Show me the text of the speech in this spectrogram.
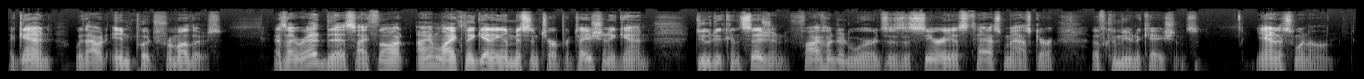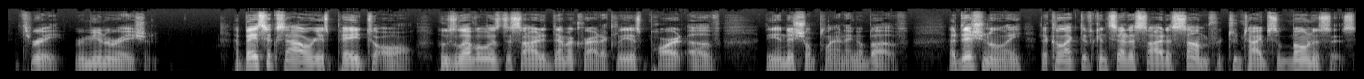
Again, without input from others. As I read this, I thought, I am likely getting a misinterpretation again, due to concision. 500 words is a serious taskmaster of communications. Yanis went on. 3. Remuneration. A basic salary is paid to all, whose level is decided democratically as part of the initial planning above. Additionally, the collective can set aside a sum for two types of bonuses.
